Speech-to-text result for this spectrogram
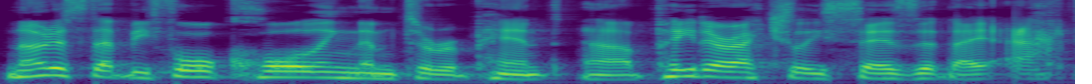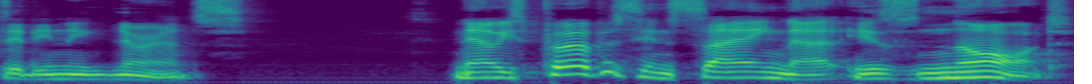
Notice that before calling them to repent, uh, Peter actually says that they acted in ignorance. Now, his purpose in saying that is not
